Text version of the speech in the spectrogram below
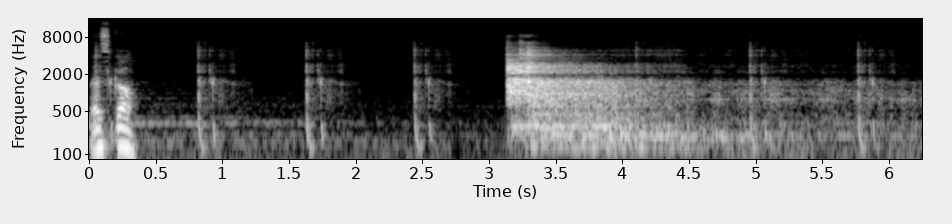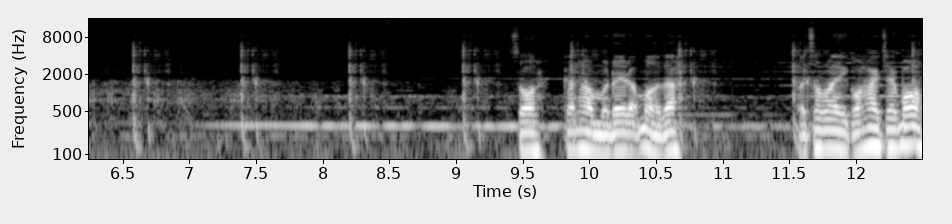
Let's go. Rồi, căn hầm ở đây đã mở ra. Ở trong này có hai trái bom.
